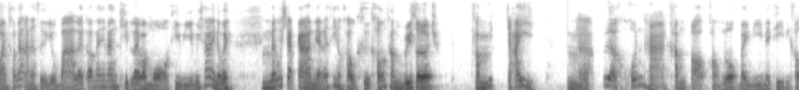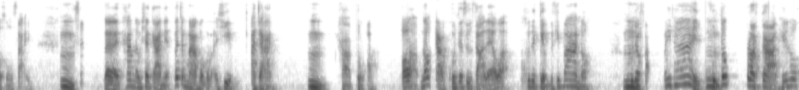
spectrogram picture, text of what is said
วันๆเขานั่งอ่านหนังสืออยู่บ้านแล้วก็แม่งนั่งคิดอะไรมาโม้ออกทีวีไม่ใช่นะเว้ยอืมนักวิชาการเนี่ยหน้าที่ของเขาคือเขาต้องทำ research ทำอืมวิจัยอืมอ่าเพื่อค้นหาคำตอบของโลกใบนี้ในที่ที่เขาสงสัยอืมหลาย ๆ ท่านนักวิชาการเนี่ยก็จะมาพร้อมกับอาชีพอาจารย์ อืมครับถูกป่ะเพราะครับนอกจากคุณจะศึกษาแล้วอะ คุณจะเก็บไว้ที่บ้านเหรออืมคุณจะฝากไม่ได้อืมคุณต้องประกาศให้โลก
